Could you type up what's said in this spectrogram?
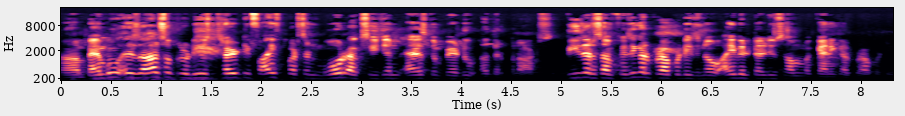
Uh, bamboo is also produce 35% more oxygen as compared to other plants. These are some physical properties. Now I will tell you some mechanical properties.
